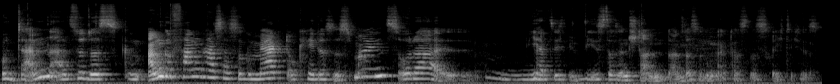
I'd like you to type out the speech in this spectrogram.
Und dann, als du das ge- angefangen hast, hast du gemerkt, okay, das ist meins oder äh, wie, hat sich, wie ist das entstanden dann, dass du gemerkt hast, dass es richtig ist?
